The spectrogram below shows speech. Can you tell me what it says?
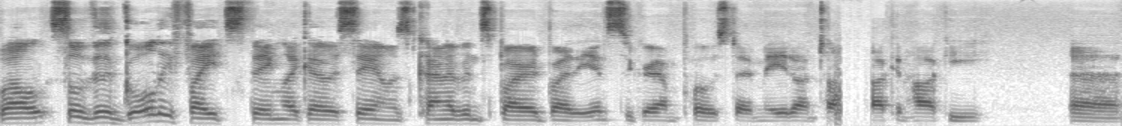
Well, so the goalie fights thing, like I was saying, was kind of inspired by the Instagram post I made on Talk- Talking Hockey, uh,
